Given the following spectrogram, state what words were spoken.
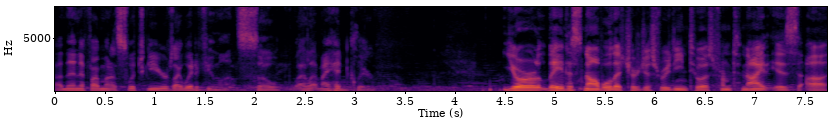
And then if I'm going to switch gears, I wait a few months. So I let my head clear. Your latest novel that you're just reading to us from tonight is uh,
